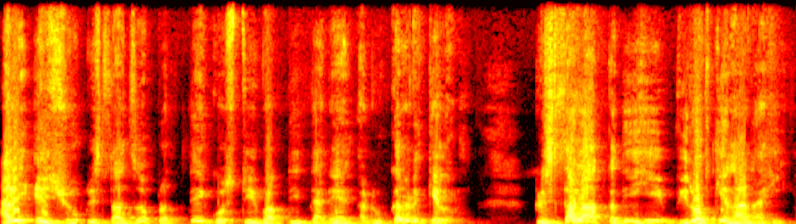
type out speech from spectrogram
आणि येशू ख्रिस्ताचं प्रत्येक गोष्टी बाबतीत त्याने अनुकरण केलं. ख्रिस्ताला कधीही विरोध केला नाही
